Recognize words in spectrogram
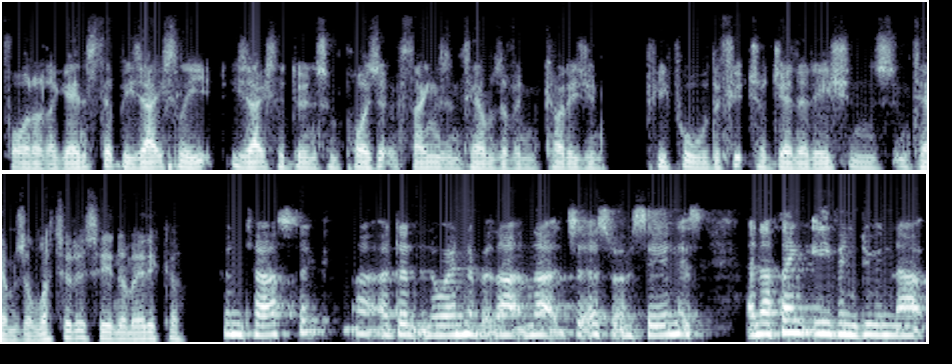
for or against it, but he's actually he's actually doing some positive things in terms of encouraging people, the future generations, in terms of literacy in America. Fantastic. I, didn't know anything about that, and that's, that's what I'm saying. Is and I think even doing that,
